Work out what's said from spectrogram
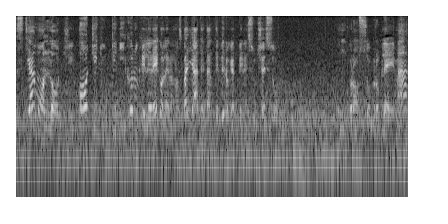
stiamo all'oggi. Oggi tutti dicono che le regole erano sbagliate, tant'è vero che appena è successo un grosso problema,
